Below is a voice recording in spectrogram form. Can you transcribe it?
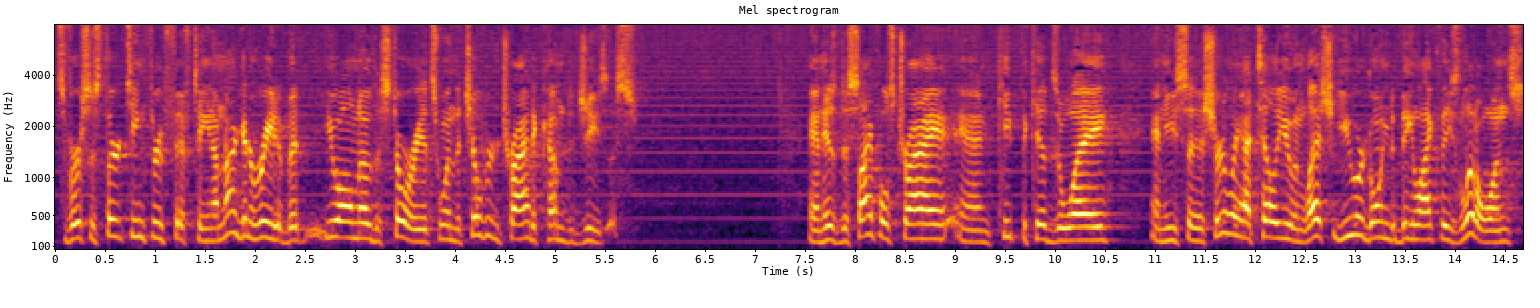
It's verses 13 through 15. I'm not going to read it, but you all know the story. It's when the children try to come to Jesus. And his disciples try and keep the kids away. And he says, Surely I tell you, unless you are going to be like these little ones,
